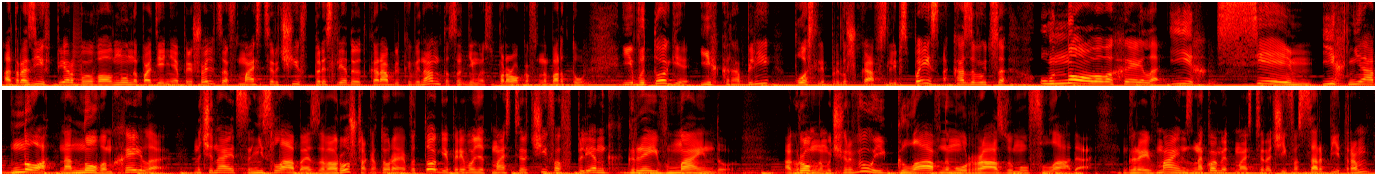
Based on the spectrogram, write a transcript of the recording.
Отразив первую волну нападения пришельцев, Мастер Чиф преследует корабль Ковенанта с одним из пророков на борту. И в итоге их корабли после прыжка в Sleep Space оказываются у нового Хейла. Их семь, их не одно. На новом Хейла начинается неслабая заварушка, которая в итоге приводит Мастер Чифа в плен к Грейв Майнду огромному червю и главному разуму Flood а. Gravemind знакомит мастера Чифа с арбитром.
